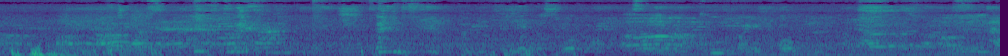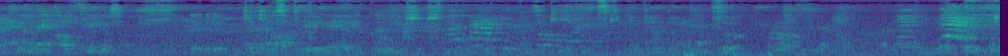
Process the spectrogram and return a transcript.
ピッコロ!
